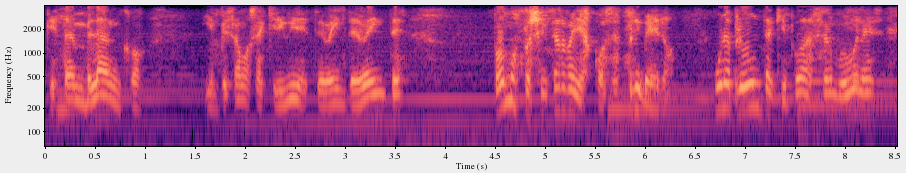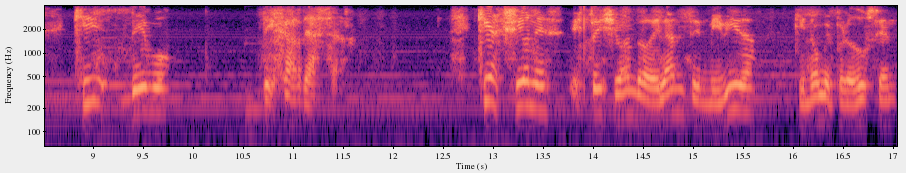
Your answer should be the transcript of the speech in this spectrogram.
que está en blanco y empezamos a escribir este 2020, podemos proyectar varias cosas. Primero, una pregunta que pueda ser muy buena es, ¿qué debo dejar de hacer? ¿Qué acciones estoy llevando adelante en mi vida que no me producen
